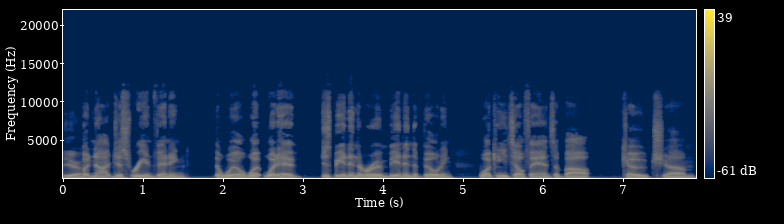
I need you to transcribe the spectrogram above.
Yeah. but not just reinventing the wheel. What what have just being in the room, being in the building? What can you tell fans about Coach? Um,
